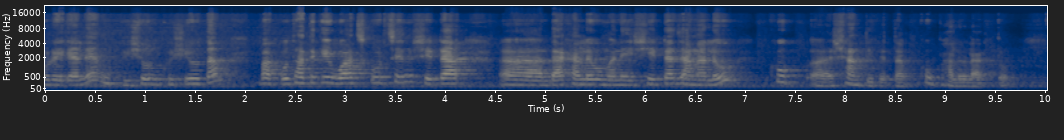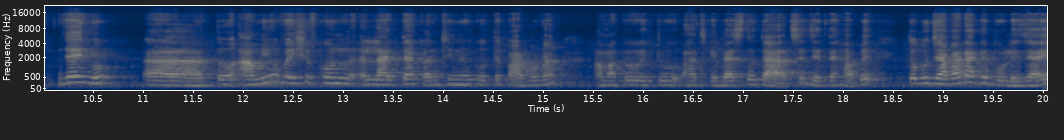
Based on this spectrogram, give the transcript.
করে গেলে আমি ভীষণ খুশি হতাম। বা কোথা থেকে ওয়াচ করছেন সেটা দেখালেও মানে সেটা জানালেও খুব শান্তি পেতাম, খুব ভালো লাগতো। যাই হোক তো আমিও বেশিক্ষণ লাইভটা কন্টিনিউ করতে পারব না। আমাকেও একটু আজকে ব্যস্ততা আছে, যেতে হবে। তবু যাবার আগে বলে যাই,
